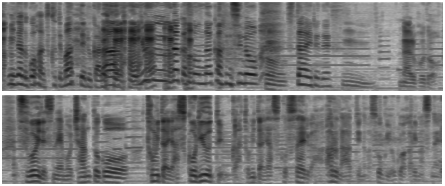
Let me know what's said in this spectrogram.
みんなのご飯作って待ってるからっていうなんかそんな感じのうん。スタイルです。うん、なるほどすごいですねもうちゃんとこう富田靖子流というか富田靖子スタイルがあるなっていうのがすごくよくわかりますね。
